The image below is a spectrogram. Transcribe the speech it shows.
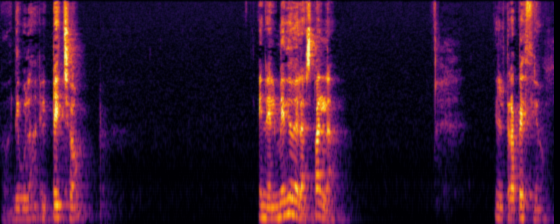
la mandíbula, el pecho, en el medio de la espalda, en el trapecio.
